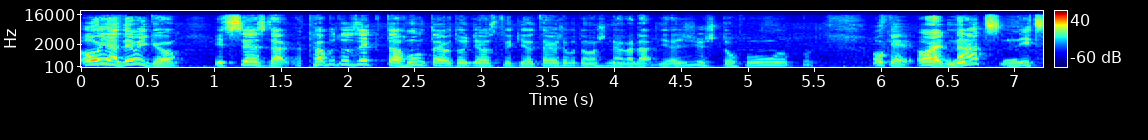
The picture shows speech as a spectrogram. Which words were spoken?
Oh yeah, there we go. It says that カブトゼクター本体を取り外すときは対応ボタンを押しながら矢印と方向 Okay, alright, not, it's,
